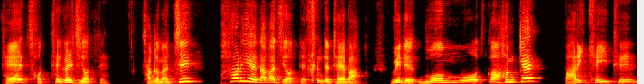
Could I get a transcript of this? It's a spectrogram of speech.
대저택을 지었대. 자그만치 파리에다가 지었대. 근데 대박. with 무엇 무엇과 함께 바리케이트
